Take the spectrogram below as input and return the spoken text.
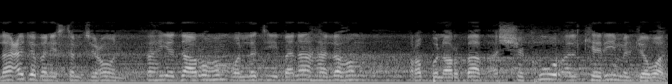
لا عجبا يستمتعون فهي دارهم والتي بناها لهم رب الأرباب الشكور الكريم الجواد.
